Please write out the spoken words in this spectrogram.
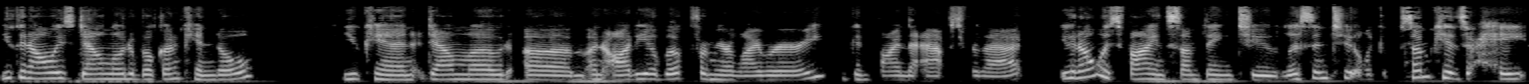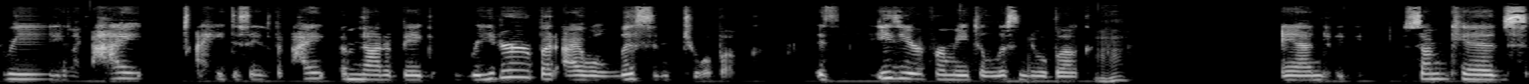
you can always download a book on Kindle. You can download um, an audiobook from your library. You can find the apps for that. You can always find something to listen to. Like some kids hate reading. Like I, I hate to say this, but I am not a big reader, but I will listen to a book. It's easier for me to listen to a book. Mm-hmm. And some kids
